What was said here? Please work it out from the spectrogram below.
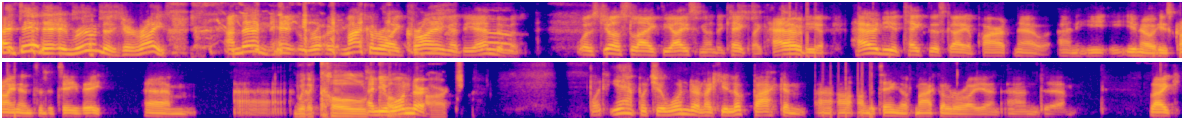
It did. It, it ruined it. You're right. And then McIlroy crying at the end of it was just like the icing on the cake. Like, how do you how do you take this guy apart now? And he, you know, he's crying into the TV. Um, uh, with a cold, and you cold wonder. Heart. But yeah, but you wonder, like, you look back and uh, on the thing of McIlroy and and um, like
